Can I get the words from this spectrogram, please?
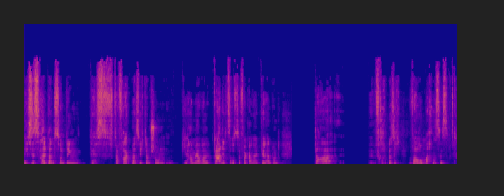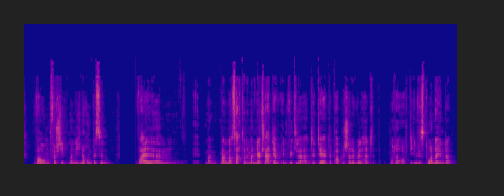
das ist halt dann so ein Ding, das, da fragt man sich dann schon, die haben ja weil gar nichts aus der Vergangenheit gelernt und da fragt man sich, warum machen sie es? Warum verschiebt man nicht noch ein bisschen? Weil ähm, man, man, man sagt dann immer, ja klar, der Entwickler, der, der Publisher, der will halt, oder auch die Investoren dahinter,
